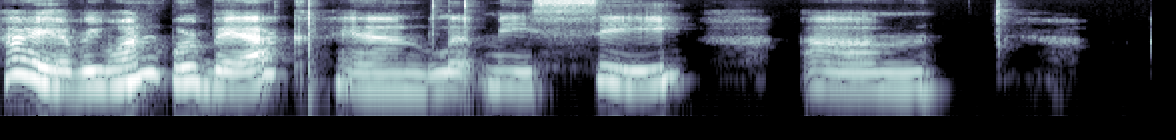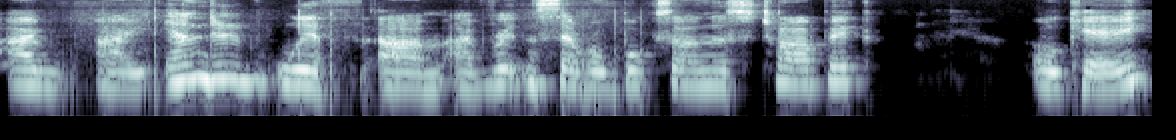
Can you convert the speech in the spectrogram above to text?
Hi, everyone. We're back, and let me see. Um, I, I ended with, um, I've written several books on this topic. Okay,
